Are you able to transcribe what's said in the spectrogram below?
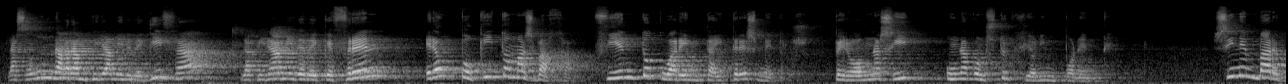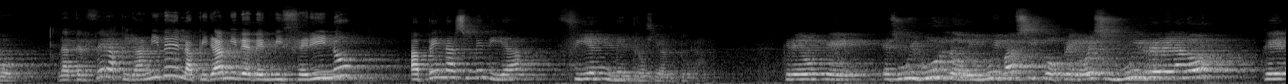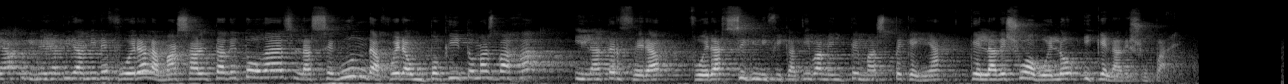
La segunda gran pirámide de Giza, la pirámide de Kefren, era un poquito más baja, 143 metros, pero aún así una construcción imponente. Sin embargo, la tercera pirámide, la pirámide de Micerino, apenas medía 100 metros de altura. Creo que es muy burdo y muy básico, pero es muy revelador que la primera pirámide fuera la más alta de todas, la segunda fuera un poquito más baja y la tercera fuera significativamente más pequeña que la de su abuelo y que la de su padre.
